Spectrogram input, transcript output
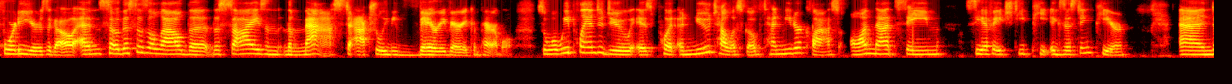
40 years ago. And so this has allowed the the size and the mass to actually be very very comparable. So what we plan to do is put a new telescope 10 meter class on that same cfht existing pier. And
